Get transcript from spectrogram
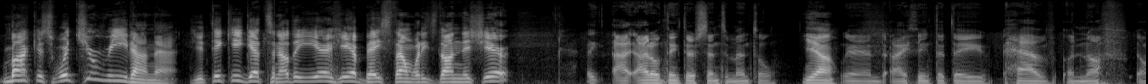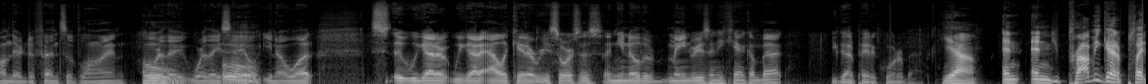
Marcus, what's your read on that? You think he gets another year here based on what he's done this year? I, I don't think they're sentimental. Yeah. and I think that they have enough on their defensive line Ooh. where they where they say, oh, you know what, S- we got to we got to allocate our resources, and you know the main reason he can't come back, you got to pay the quarterback. Yeah. And and you probably got to play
